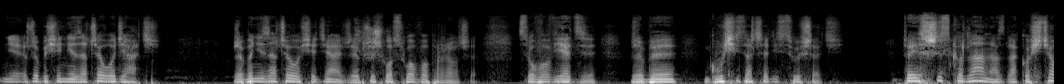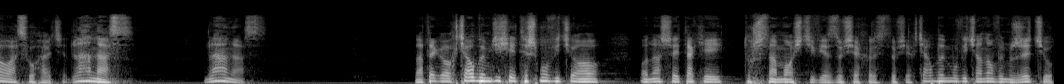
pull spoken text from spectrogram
nie, żeby się nie zaczęło dziać żeby nie zaczęło się dziać, żeby przyszło słowo prorocze, słowo wiedzy, żeby głusi zaczęli słyszeć. To jest wszystko dla nas, dla Kościoła, słuchajcie, dla nas, dla nas. Dlatego chciałbym dzisiaj też mówić o, o naszej takiej tożsamości w Jezusie Chrystusie. Chciałbym mówić o nowym życiu,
